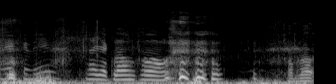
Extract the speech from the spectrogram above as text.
ให้กันดิถ้าอยากลองของครบแล้ว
